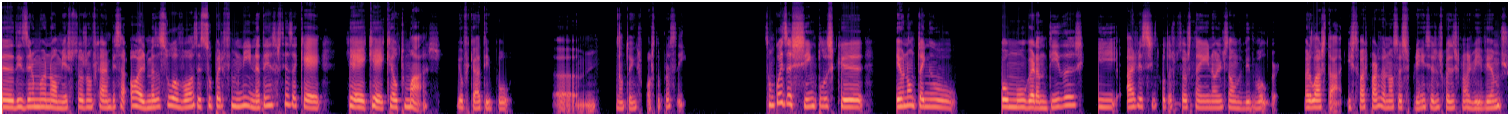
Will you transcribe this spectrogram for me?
uh, dizer o meu nome e as pessoas vão ficar a pensar: olha, mas a sua voz é super feminina, tenho certeza que é, que é, que é, que é o Tomás. E eu ficar tipo: uh, não tenho resposta para si. São coisas simples que eu não tenho como garantidas e às vezes sinto que outras pessoas têm e não lhes dão devido valor. Mas lá está, isto faz parte das nossas experiências, das coisas que nós vivemos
